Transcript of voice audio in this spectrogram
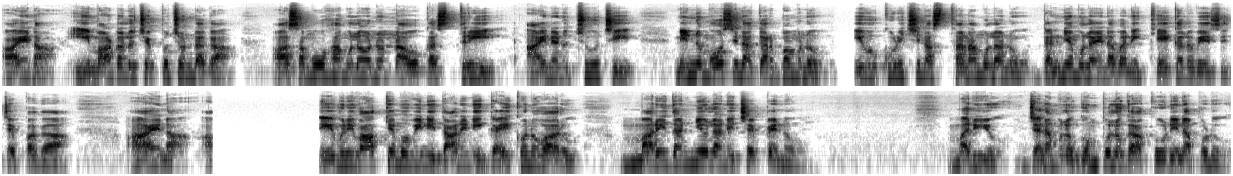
ఆయన ఈ మాటలు చెప్పుచుండగా ఆ సమూహములోనున్న ఒక స్త్రీ ఆయనను చూచి నిన్ను మోసిన గర్భమును నీవు కుడిచిన స్తనములను ధన్యములైనవని కేకలు వేసి చెప్పగా ఆయన దేవుని వాక్యము విని దానిని గైకొనువారు మరి ధన్యులని చెప్పెను. మరియు జనములు గుంపులుగా కూడినప్పుడు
